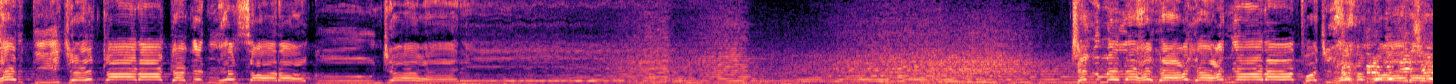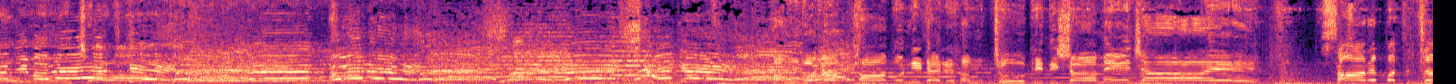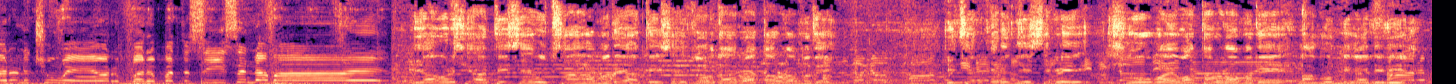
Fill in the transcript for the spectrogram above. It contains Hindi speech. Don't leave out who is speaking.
Speaker 1: धरती जयकारा गगन है सारा गूंजा रे जग में लहराया न्यारा ध्वज है हमारा
Speaker 2: हम वो योद्धा वो निडर हम जो भी दिशा में जाए
Speaker 1: सारे पथ चरण छुए और पर्वत शीस नवाए।
Speaker 3: यावर्षी अतिशय उत्साहामध्ये अतिशय जोरदार वातावरणामध्ये इचलकरंजी सगळी शिवबाई वातावरणामध्ये नाहून निघालेली आहे.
